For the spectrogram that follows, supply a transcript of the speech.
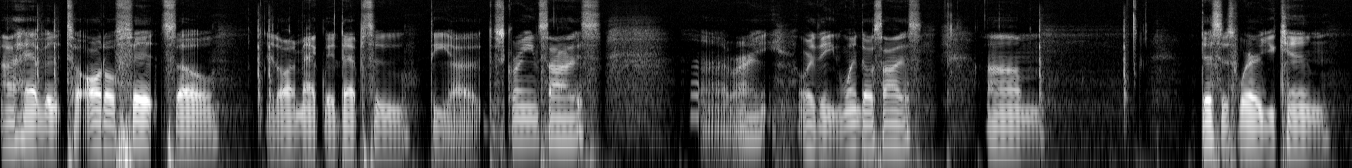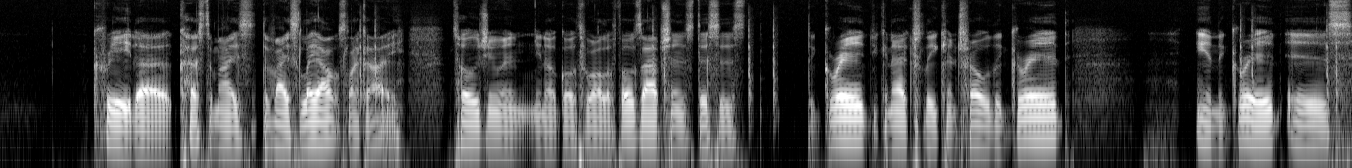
I have it to auto fit, so it automatically adapts to the uh, the screen size, uh, right, or the window size. Um, this is where you can create uh, customized device layouts, like I told you, and you know go through all of those options. This is the grid. You can actually control the grid. And the grid is,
